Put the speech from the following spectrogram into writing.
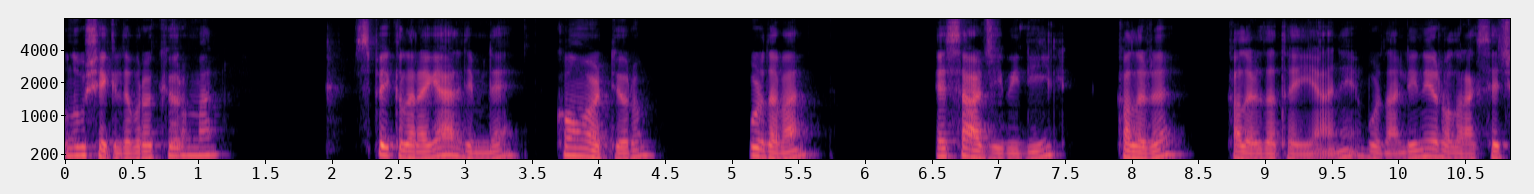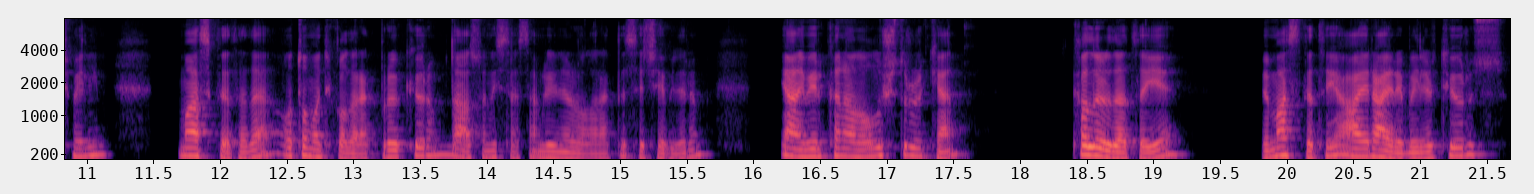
Bunu bu şekilde bırakıyorum ben. Specular'a geldiğimde Convert diyorum. Burada ben sRGB değil, Color'ı, Color datayı yani buradan linear olarak seçmeliyim. Mask Data'da otomatik olarak bırakıyorum. Daha sonra istersem linear olarak da seçebilirim. Yani bir kanal oluştururken Color datayı ve Mask datayı ayrı ayrı belirtiyoruz.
